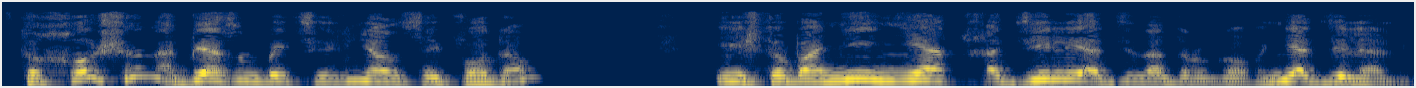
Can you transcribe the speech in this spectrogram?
что Хошан обязан быть соединен с Эйфодом, и чтобы они не отходили один от другого, не отделяли.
